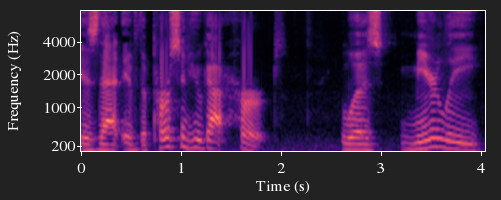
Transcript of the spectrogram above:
is that if the person who got hurt was merely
